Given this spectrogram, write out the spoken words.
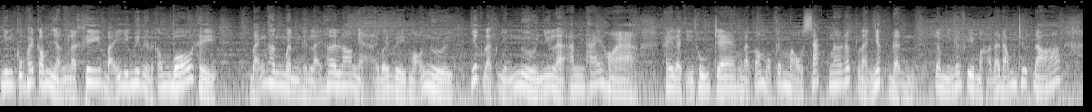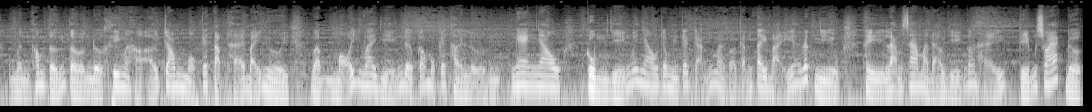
Nhưng cũng phải công nhận là khi bảy diễn viên này được công bố thì bản thân mình thì lại hơi lo ngại bởi vì mỗi người, nhất là những người như là anh Thái Hòa hay là chị Thu Trang là có một cái màu sắc nó rất là nhất định trong những cái phim mà họ đã đóng trước đó. Mình không tưởng tượng được khi mà họ ở trong một cái tập thể 7 người và mỗi vai diễn đều có một cái thời lượng ngang nhau, cùng diễn với nhau trong những cái cảnh mà gọi cảnh Tây Bảy rất nhiều. Thì làm sao mà đạo diễn có thể kiểm soát được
